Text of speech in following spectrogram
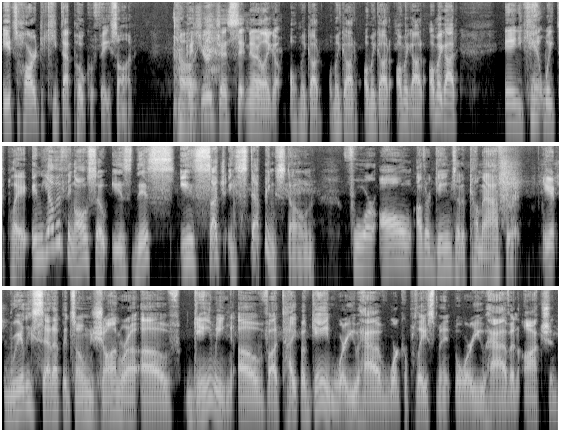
it's hard to keep that poker face on Oh, because you're just sitting there like, oh my god, oh my god, oh my god, oh my god, oh my god, and you can't wait to play it. And the other thing also is this is such a stepping stone for all other games that have come after it. It really set up its own genre of gaming, of a type of game where you have worker placement or you have an auction.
